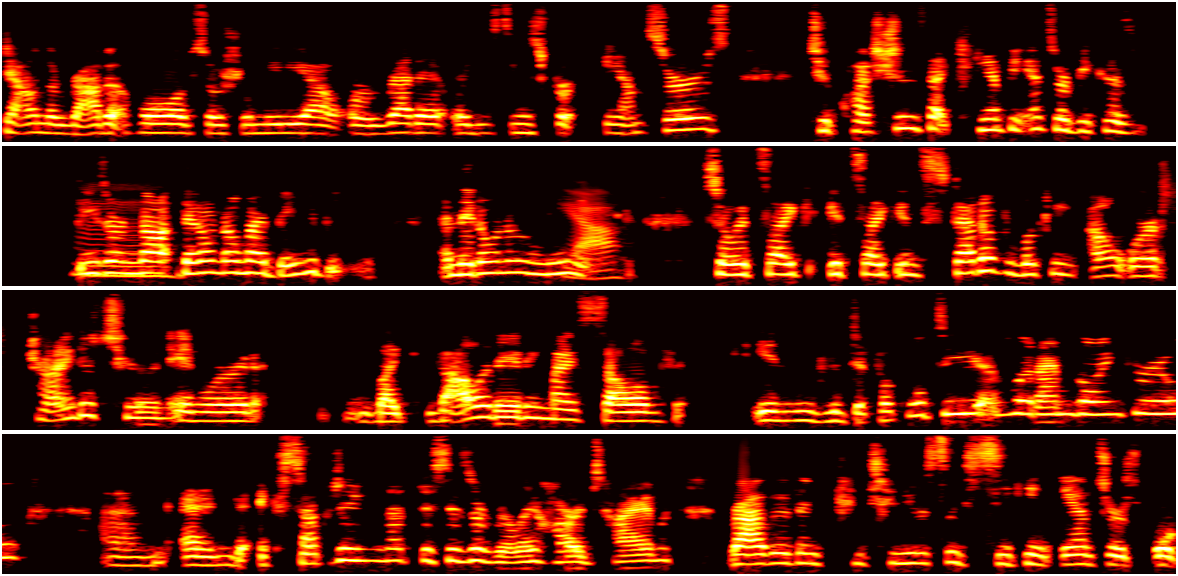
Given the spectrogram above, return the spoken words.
down the rabbit hole of social media or reddit or these things for answers to questions that can't be answered because these mm. are not mm. they don't know my baby and they don't know me yeah. so it's like it's like instead of looking outward trying to tune inward like validating myself in the difficulty of what i'm going through um, and accepting that this is a really hard time rather than continuously seeking answers or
